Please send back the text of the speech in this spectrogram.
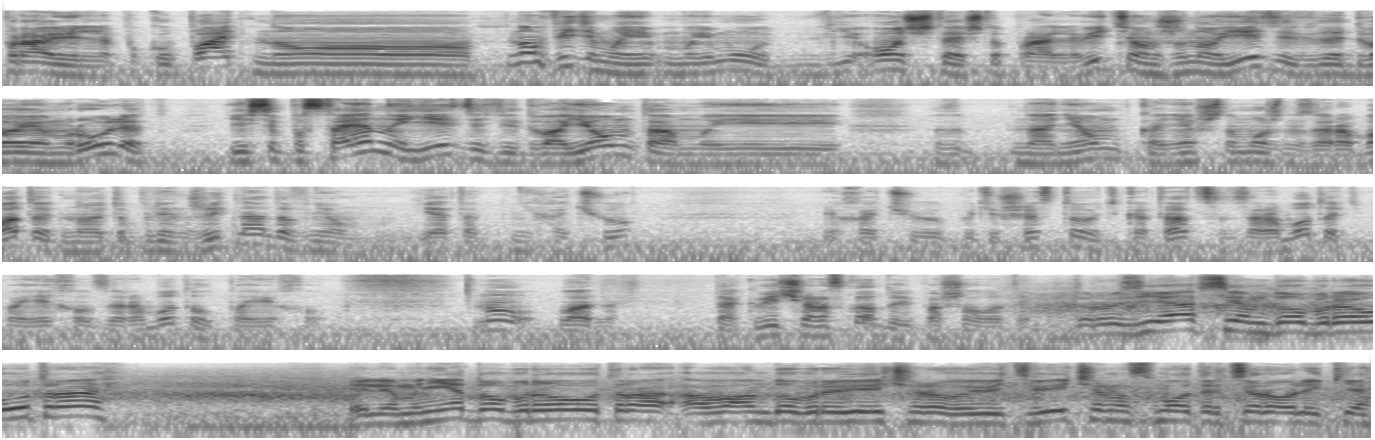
правильно покупать, но, ну, видимо, ему, он считает, что правильно. Видите, он с женой ездит, видать, вдвоем рулят. Если постоянно ездить и вдвоем там, и на нем, конечно, можно зарабатывать, но это, блин, жить надо в нем. Я так не хочу. Я хочу путешествовать, кататься, заработать. Поехал, заработал, поехал. Ну, ладно. Так, вечер раскладываю и пошел в отель. Друзья, всем доброе утро. Или мне доброе утро, а вам добрый вечер. Вы ведь вечером смотрите ролики.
